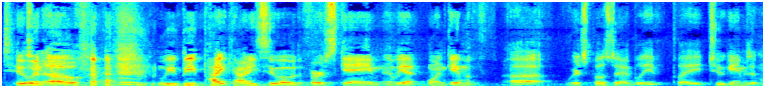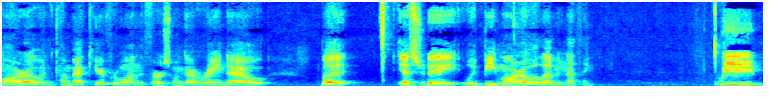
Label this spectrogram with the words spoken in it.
two and zero. we beat Pike County 2-0 the first game, and we had one game with. Uh, we are supposed to, I believe, play two games at Morrow and come back here for one. The first one got rained out, but yesterday we beat Morrow eleven nothing. We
